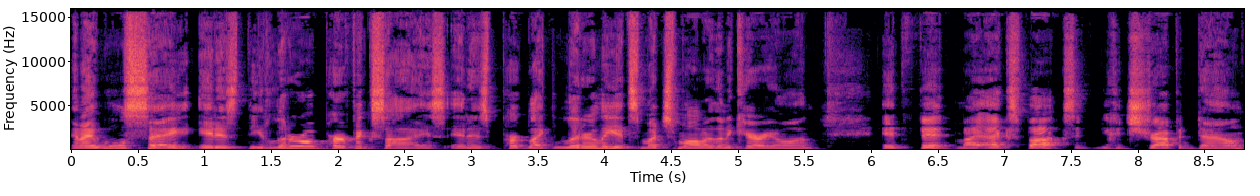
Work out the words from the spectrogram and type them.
And I will say it is the literal perfect size. It is per- like literally, it's much smaller than a carry on. It fit my Xbox. You could strap it down.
